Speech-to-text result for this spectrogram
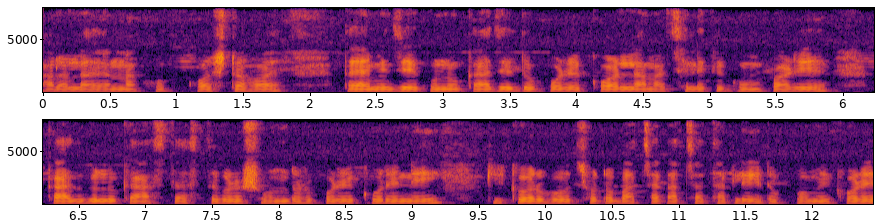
ভালো লাগে না, খুব কষ্ট হয়। তাই আমি যে কোনো কাজে দুপুরে করলাম আর ছেলেকে ঘুম পাড়িয়ে কাজগুলোকে আস্তে আস্তে করে সুন্দর করে করে নেই। কি করব? ছোট বাচ্চা কাচ্চা থাকলে এরকমই করে।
